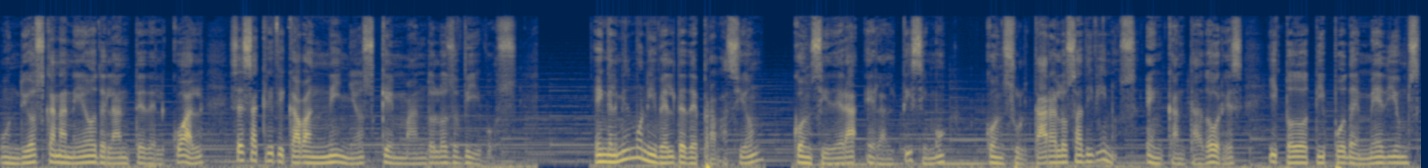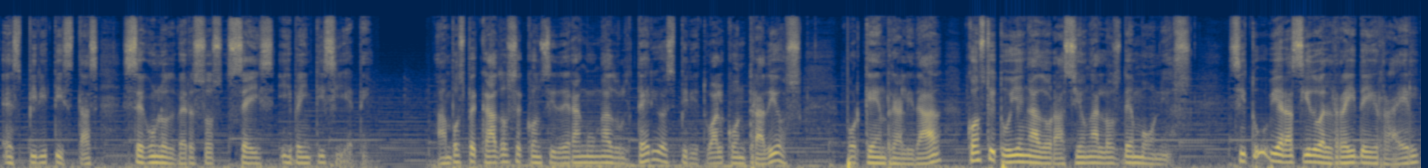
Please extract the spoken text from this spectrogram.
un dios cananeo delante del cual se sacrificaban niños quemándolos vivos. En el mismo nivel de depravación, considera el Altísimo consultar a los adivinos, encantadores y todo tipo de mediums espiritistas según los versos 6 y 27. Ambos pecados se consideran un adulterio espiritual contra Dios, porque en realidad constituyen adoración a los demonios. Si tú hubieras sido el rey de Israel,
